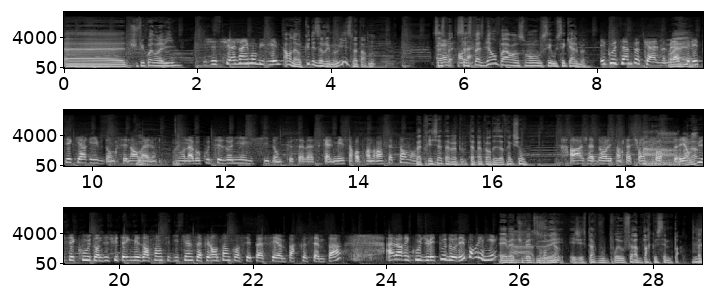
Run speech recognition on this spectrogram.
Euh, tu fais quoi dans la vie? Je suis agent immobilier. Ah, on a que des agents immobiliers ce matin. Ça, se, Eh, ça a- se passe bien ou pas en ce moment où c'est où c'est calme? Écoute, c'est un peu calme, mais Ouais. là c'est l'été qui arrive, donc c'est normal. ouais. Nous, on a beaucoup de saisonniers ici, donc ça va se calmer, ça reprendra en septembre. Patricia, t'as pas, t'as pas peur des attractions? Ah, j'adore les sensations Ah, fortes. Et voilà. en plus, écoute, on discutait avec mes enfants, on s'est dit, tiens, ça fait longtemps qu'on s'est pas fait un parc sympa. Alors écoute, je vais tout donner pour gagner. Eh ben, tu Ah, vas tout trop donner bien. et j'espère que vous pourrez vous faire un parc sympa. Eh ben,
